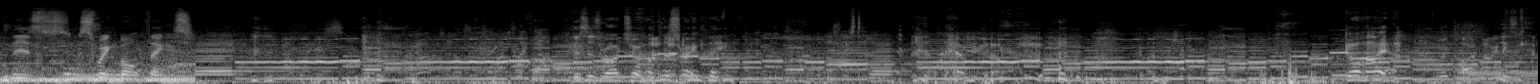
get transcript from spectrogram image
They've these swing bolt things. this is Roger on the swing thing. there we go. go higher. We can't we to get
